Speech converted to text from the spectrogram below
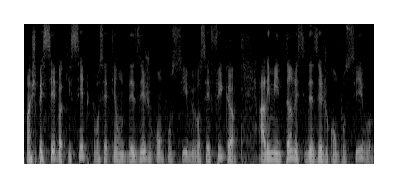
Mas perceba que sempre que você tem um desejo compulsivo e você fica alimentando esse desejo compulsivo,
